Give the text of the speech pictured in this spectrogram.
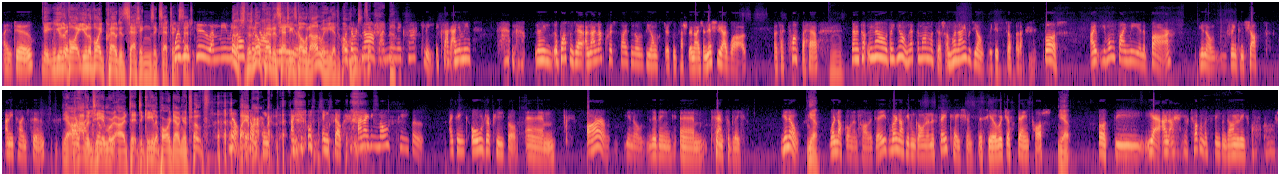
I'll do. Yeah, You'll avoid you'll avoid crowded settings, etc., Well, we etc. do. I mean, we Well, there's no crowded settings going on really at the But moment. there's is not. I mean, exactly, exactly. And I mean, I mean, it wasn't. Uh, and I'm not criticising those youngsters on Saturday night. Initially, I was. I was like, what the hell? Then I thought, no, they're young. Let them on with it. And when I was young, we did stuff like that. But I, you won't find me in a bar, you know, drinking shots anytime soon. Yeah, or, Or having tea or, te- tequila poured down your throat. No, by I a don't bar. think. I don't think so. And I think most people, I think older people, um, are you know living um, sensibly. You know, Yeah, we're not going on holidays. We're not even going on a staycation this year. We're just staying put. yeah. But the yeah, and I, you're talking about Stephen Donnelly. Oh God.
